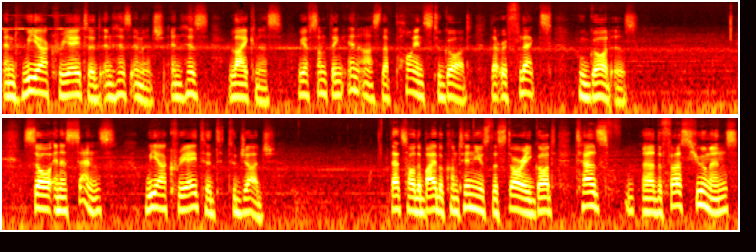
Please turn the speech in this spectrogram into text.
And we are created in his image, in his likeness. We have something in us that points to God, that reflects who God is. So, in a sense, we are created to judge. That's how the Bible continues the story. God tells uh, the first humans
